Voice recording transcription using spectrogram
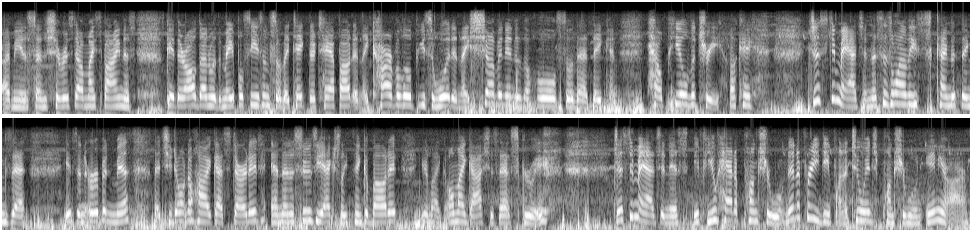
I mean, it sends shivers down my spine is, okay, they're all done with the maple season, so they take their tap out and they carve a little piece of wood and they shove it into the hole so that they can help heal the tree. Okay, just imagine, this is one of these kind of things that it's an urban myth that you don't know how it got started, and then as soon as you actually think about it, you're like, oh my gosh, is that screwy? just imagine this, if you had a puncture wound, and a pretty deep one, a two inch puncture wound in your arm,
